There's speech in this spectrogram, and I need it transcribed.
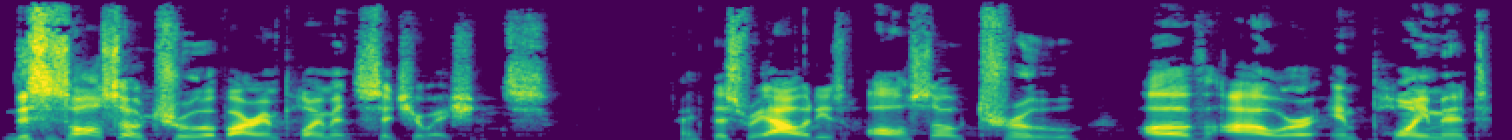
This is also true of our employment situations. Okay? This reality is also true of our employment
